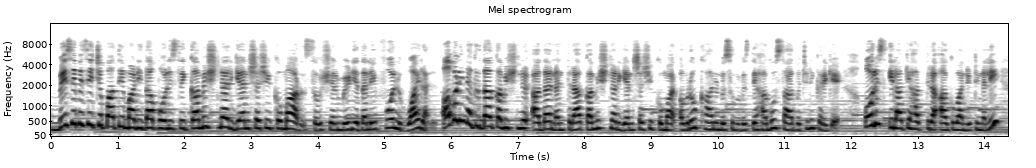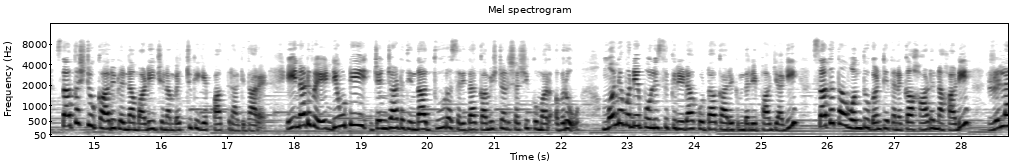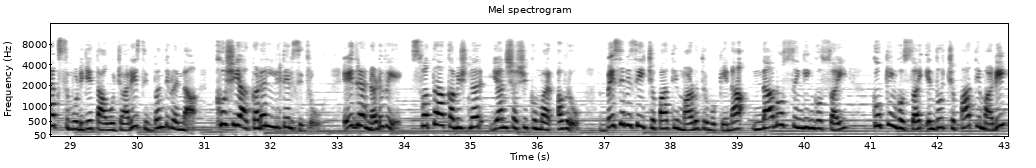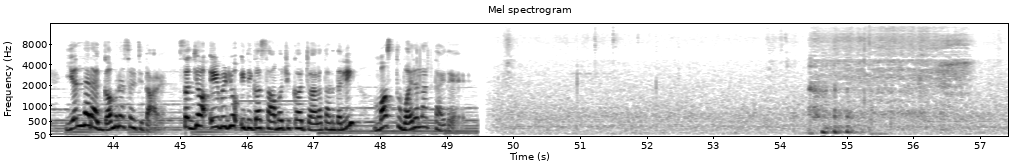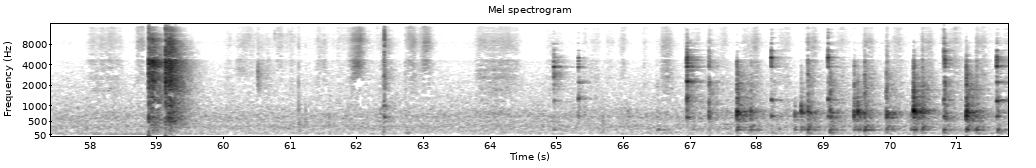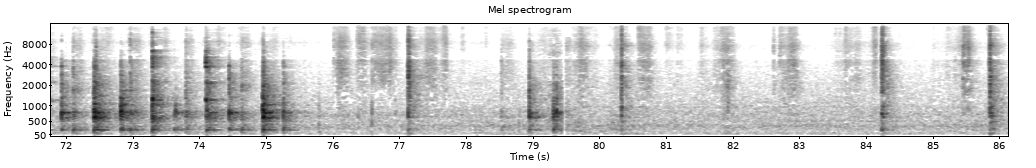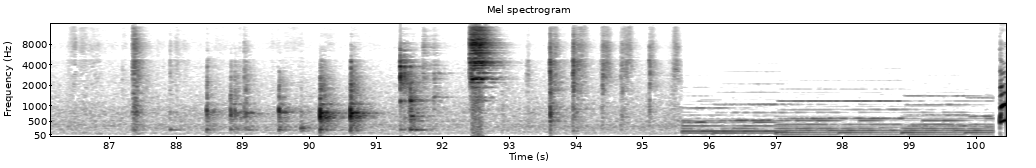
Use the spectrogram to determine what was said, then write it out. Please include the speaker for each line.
Speaker 1: ಬಿಸಿ ಬಿಸಿ ಚಪಾತಿ ಮಾಡಿದ police commissioner N Shashikumar social ಮೀಡಿಯಾದಲ್ಲಿ ಫುಲ್ ವೈರಲ್. ಅವಳಿ ನಗರದ ಕಮಿಷನರ್ ಆದ ನಂತರ ಕಮಿಷನರ್ ಎನ್ ಶಶಿಕುಮಾರ್ ಅವರು ಕಾನೂನು ಸುವ್ಯವಸ್ಥೆ ಹಾಗೂ ಸಾರ್ವಜನಿಕರಿಗೆ ಪೊಲೀಸ್ ಇಲಾಖೆ ಹತ್ತಿರ ಆಗುವ ನಿಟ್ಟಿನಲ್ಲಿ ಸಾಕಷ್ಟು ಕಾರ್ಯಗಳನ್ನ ಮಾಡಿ ಜನ ಮೆಚ್ಚುಗೆಗೆ ಪಾತ್ರರಾಗಿದ್ದಾರೆ. ಈ ನಡುವೆ ಡ್ಯೂಟಿ ಜಂಜಾಟದಿಂದ ದೂರ ಸರಿದ ಕಮಿಷನರ್ ಶಶಿಕುಮಾರ್ ಅವರು ಮೊನ್ನೆ ಮೊನ್ನೆ ಪೊಲೀಸ್ ಕ್ರೀಡಾಕೂಟ ಕಾರ್ಯಕ್ರಮದಲ್ಲಿ ಭಾಗಿಯಾಗಿ ಸತತ ಒಂದು ಗಂಟೆ ತನಕ ಹಾಡನ್ನ ಹಾಡಿ ರಿಲ್ಯಾಕ್ಸ್ ಮೂಡಿಗೆ ತಾವು ಸಿಬ್ಬಂದಿಗಳನ್ನ ಖುಷಿಯ ಕಡಲಲ್ಲಿ ತೇಲಿಸಿದ್ರು. ಇದರ ನಡುವೆ ಸ್ವತಃ ಕಮಿಷನರ್ ಎನ್ ಶಶಿಕುಮಾರ್ ಅವರು ಬಿಸಿ ಬಿಸಿ ಚಪಾತಿ ಮಾಡುದ್ರ ಮುಖೇನ ನಾನು ಸಿಂಗಿಂಗು ಸೈ, ಕುಕ್ಕಿಂಗು ಸೈ ಎಂದು ಚಪಾತಿ ಮಾಡಿ ಎಲ್ಲರ ಗಮನ ಸೆಳೆದಿದ್ದಾರೆ. ಸದ್ಯ ಈ ವಿಡಿಯೋ ಇದೀಗ ಸಾಮಾಜಿಕ ಜಾಲತಾಣದಲ್ಲಿ ಮಸ್ತ್ ವೈರಲ್ ಆಗ್ತಾ ಇದೆ.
